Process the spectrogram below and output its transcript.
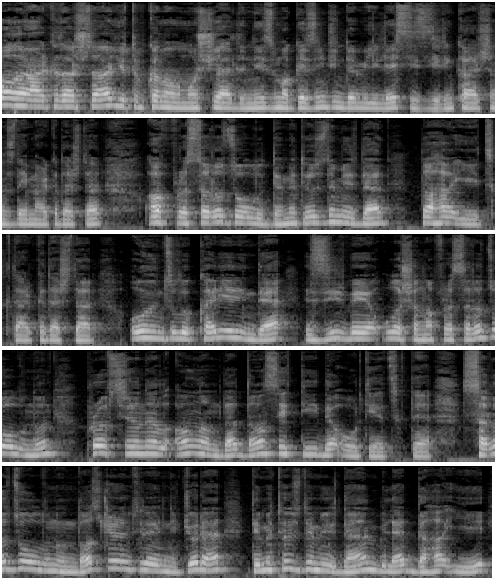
Merhabalar arkadaşlar YouTube kanalıma hoş geldiniz. Magazin gündemiyle sizlerin karşınızdayım arkadaşlar. Afra Saracoğlu Demet Özdemir'den daha iyi çıktı arkadaşlar. Oyunculuk kariyerinde zirveye ulaşan Afra Saracoğlu'nun profesyonel anlamda dans ettiği de ortaya çıktı. Saracoğlu'nun dans görüntülerini gören Demet Özdemir'den bile daha iyi,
